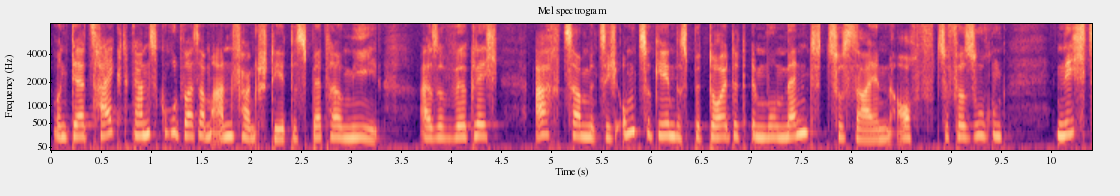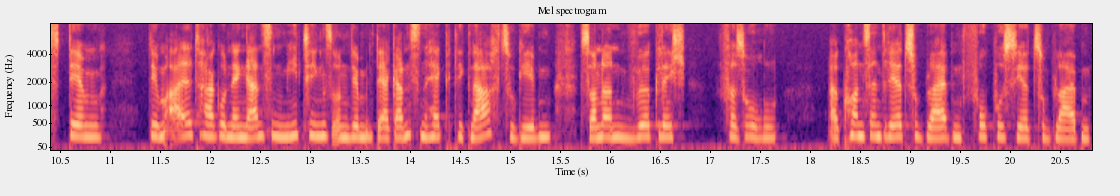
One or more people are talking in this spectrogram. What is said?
und der zeigt ganz gut, was am Anfang steht, das Better Me. Also wirklich achtsam mit sich umzugehen. Das bedeutet, im Moment zu sein, auch zu versuchen, nicht dem, dem Alltag und den ganzen Meetings und dem, der ganzen Hektik nachzugeben, sondern wirklich versuchen, äh, konzentriert zu bleiben, fokussiert zu bleiben,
